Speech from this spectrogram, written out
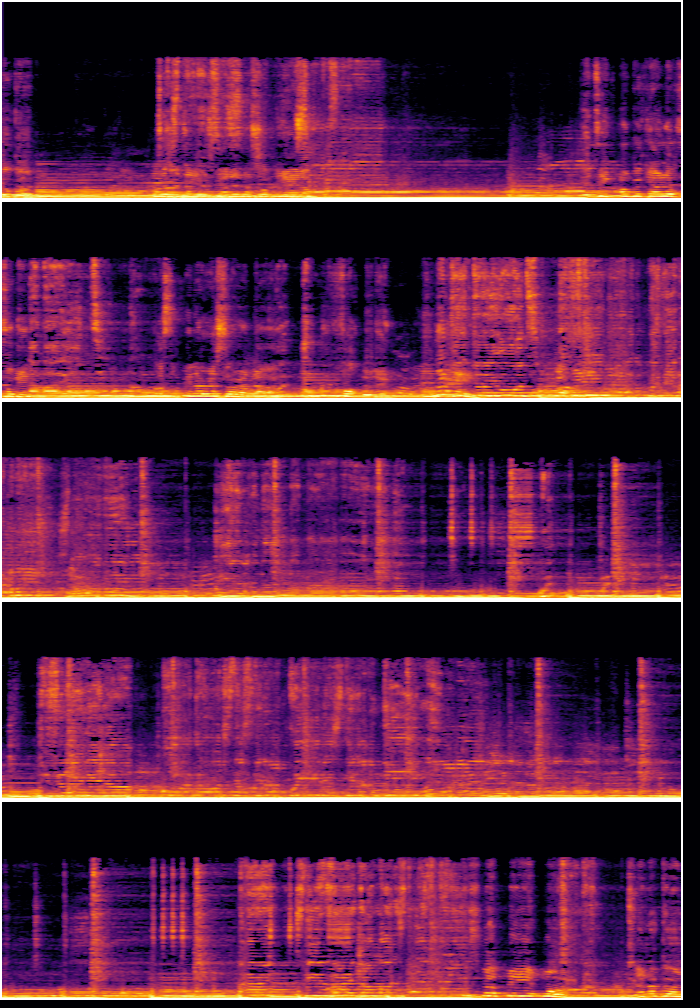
Portugal. Church. You think hungry can look for me? to up in a restaurant now. Fuck with them. Ready? Go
